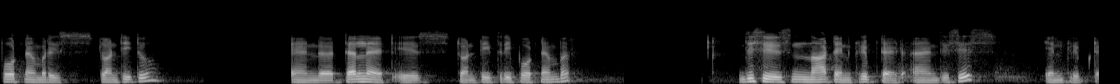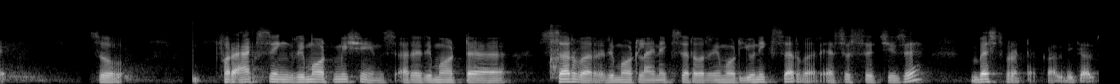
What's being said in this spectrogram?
port number is 22 and uh, telnet is 23 port number. This is not encrypted and this is encrypted. So for accessing remote machines or a remote uh, server, remote Linux server, remote Unix server, SSH is a best protocol because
